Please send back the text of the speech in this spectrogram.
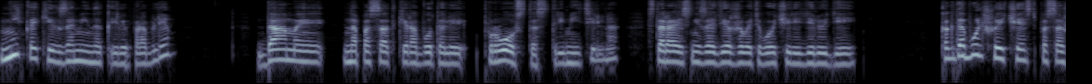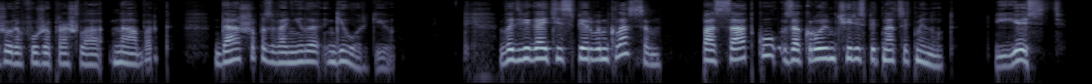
никаких заминок или проблем. Дамы на посадке работали просто стремительно, стараясь не задерживать в очереди людей. Когда большая часть пассажиров уже прошла на борт, Даша позвонила Георгию. — Выдвигайтесь с первым классом. Посадку закроем через пятнадцать минут. — Есть!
